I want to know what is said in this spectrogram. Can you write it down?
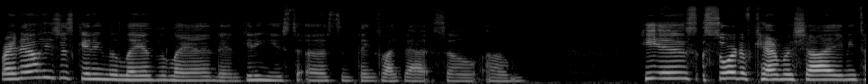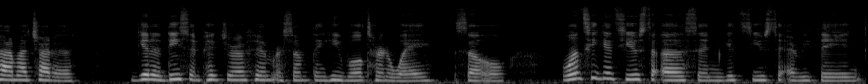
right now he's just getting the lay of the land and getting used to us and things like that. So, um, he is sort of camera shy. Anytime I try to get a decent picture of him or something, he will turn away. So once he gets used to us and gets used to everything,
